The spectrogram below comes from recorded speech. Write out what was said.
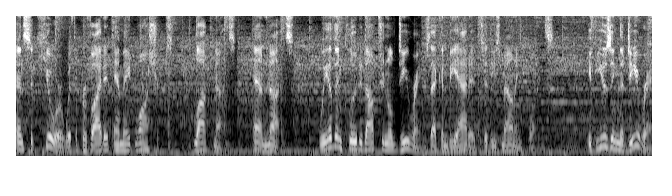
and secure with the provided M8 washers, lock nuts, and nuts. We have included optional D-rings that can be added to these mounting points. If using the D-ring,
